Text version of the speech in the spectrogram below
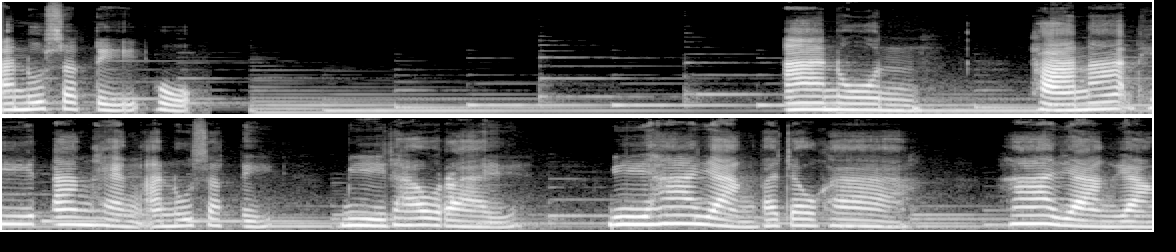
อนุสติหกอานนท์ฐานะที่ตั้งแห่งอนุสติมีเท่าไหร่ มีห้าอย่างพระเจ้าค่ะห้าอย่างอย่าง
